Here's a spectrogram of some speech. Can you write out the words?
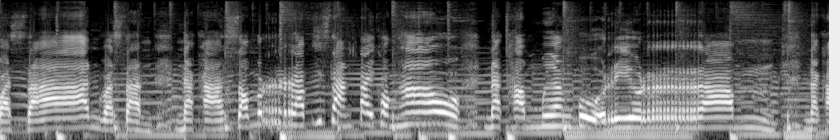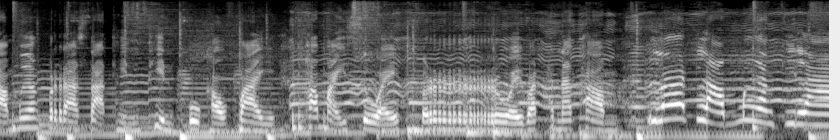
วาซานวสันนะคะสำหรับอีสานใต้ของเฮานะคะเมืองบุรีรัมย์นะคะเมืองปราสาทหินถิ่นภูเขาไฟผ้าไหมสวยรวยวัฒนธรรม เลิศล้ำเมืองกีฬา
